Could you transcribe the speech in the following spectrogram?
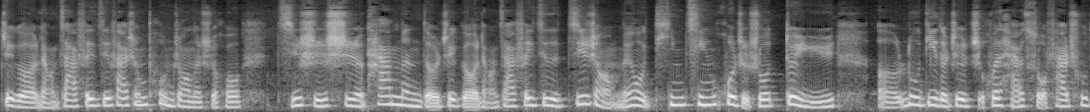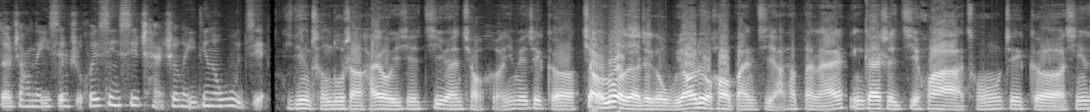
这个两架飞机发生碰撞的时候，其实是他们的这个两架飞机的机长没有听清，或者说对于呃陆地的这个指挥台所发出的这样的一些指挥信息产生了一定的误解。一定程度上还有一些机缘巧合，因为这个降落的这个五幺六号班机啊，它本来应该是计划从这个新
